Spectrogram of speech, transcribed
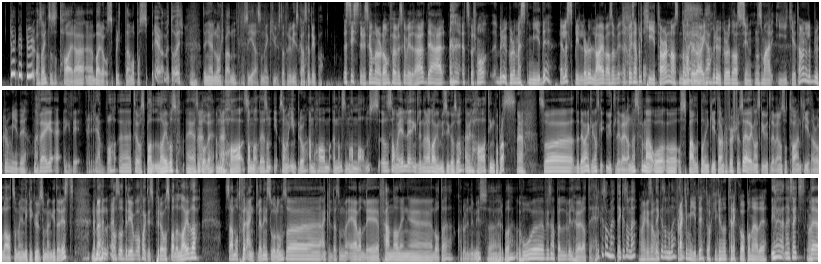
og, så tar jeg eh, bare og splitter dem opp og sprer dem utover Mm. den her launchpaden. Og så gir jeg sånne cues for å vise hva jeg skal trykke på. Det siste vi skal nerde om før vi skal videre her, det er et spørsmål. Bruker du mest midi, eller spiller du live? Altså For eksempel keytaren, som du Ja, hadde i dag. ja. Bruker du da synten som er i keytaren, eller bruker du midi? Nei, for Jeg er egentlig ræva uh, til å spille live. Også. Jeg er så Ja, dårlig. Jeg må ha samme, Det er sånn, samme impro. Jeg må, ha, jeg må ha manus. Det samme gjelder egentlig når jeg lager musikk også. Jeg vil ha ting på plass. Ja. Så det, det var egentlig ganske utleverende for meg å, å, å spille på den gitaren. For det første så er det ganske utleverende å ta en gitar og late som man er like kul som en gitarist. Men altså drive og faktisk prøve å spille live, da. Så jeg måtte forenkle den soloen. Så enkelte som er veldig fan av den eh, låta, Caroline Mys, jeg hører på det, hun eh, for eksempel vil høre at det er ikke samme. Det er ikke samme. Det er ikke Det sånn. er ikke samme, nei. For det er ikke midi. Du har ikke kunnet trekke opp og ned i Ja, ja, nei, sant. Det,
